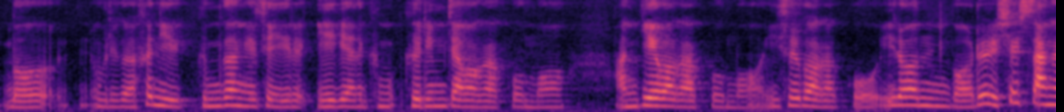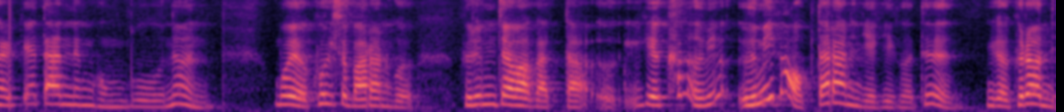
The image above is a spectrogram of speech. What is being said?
뭐 우리가 흔히 금강에서 얘기하는 금, 그림자와 같고 뭐 안개와 같고 뭐 이슬과 같고 이런 거를 실상을 깨닫는 공부는 뭐예요? 거기서 말하는 거예요. 그림자와 같다. 이게 큰 의미, 의미가 없다라는 얘기거든. 그러니까 그런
